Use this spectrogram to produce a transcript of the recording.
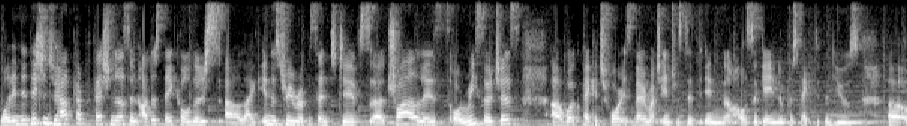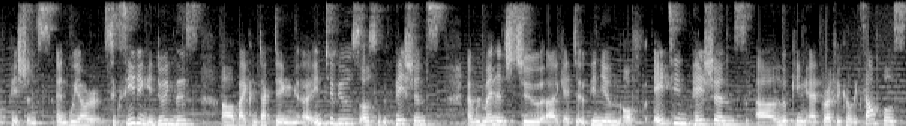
Well, in addition to healthcare professionals and other stakeholders uh, like industry representatives, uh, trialists or researchers, uh, Work Package 4 is very much interested in also gaining the perspective and views uh, of patients. And we are succeeding in doing this uh, by conducting uh, interviews also with patients and we managed to uh, get the opinion of 18 patients uh, looking at graphical examples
